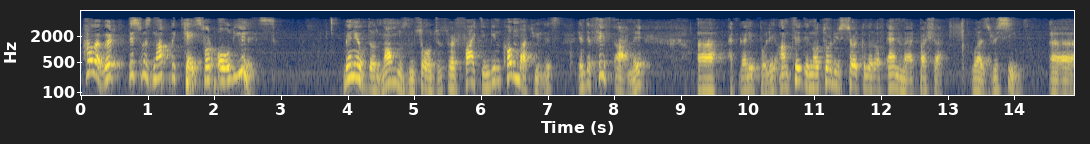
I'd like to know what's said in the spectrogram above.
However, this was not the case for all units. Many of the non-Muslim soldiers were fighting in combat units in the Fifth Army uh, at Gallipoli until the notorious circular of Enver Pasha was received uh,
